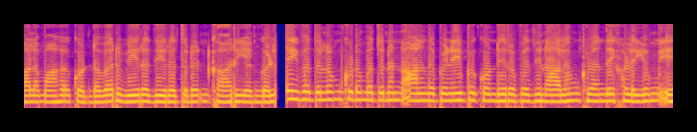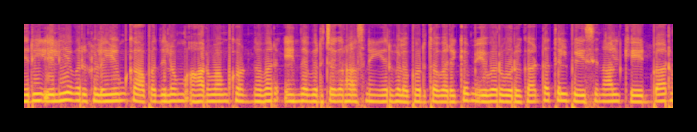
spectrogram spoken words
ஆழமாக கொண்டவர். வீரதீரத்துடன் காரியங்கள் செய்வதிலும் குடும்பத்துடன் ஆழ்ந்த பிணைப்பு கொண்டிருப்பதினாலும் குழந்தைகளையும் எரி எளியவர்களையும் காப்பதிலும் ஆர்வம் கொண்டவர். இந்த விருச்சகராசினியர்களை பொறுத்த வரைக்கும் இவர் ஒரு கட்டத்தில் பேசினால் கேட்பார்.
